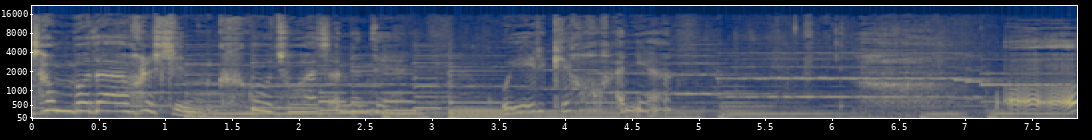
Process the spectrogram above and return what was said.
전보다 훨씬 크고 좋아졌는데 왜 이렇게 허하냐? 어,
